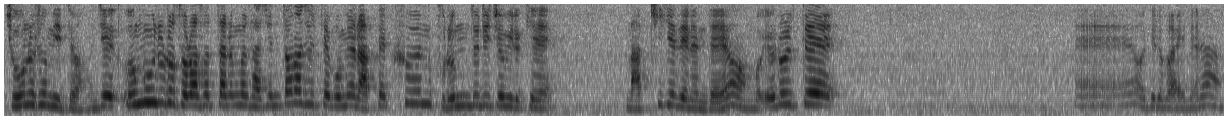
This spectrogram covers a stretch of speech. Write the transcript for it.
좋은 흐름이죠. 이제 음운으로 돌아섰다는 건 사실 떨어질 때 보면 앞에 큰 구름들이 좀 이렇게 막히게 되는데요. 뭐 이럴 때 에, 어디로 봐야 되나?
